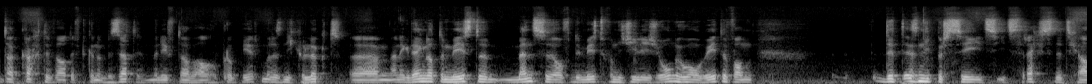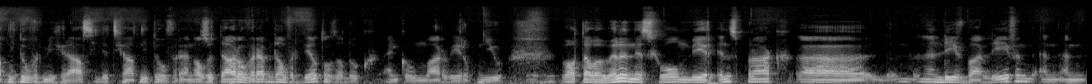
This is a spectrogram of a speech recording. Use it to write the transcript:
dat krachtenveld heeft kunnen bezetten. Men heeft dat wel geprobeerd, maar dat is niet gelukt. Um, en ik denk dat de meeste mensen, of de meeste van die gilets jaunes, gewoon weten van dit is niet per se iets, iets rechts. Dit gaat niet over migratie. Dit gaat niet over. En als we het daarover hebben, dan verveelt ons dat ook enkel maar weer opnieuw. Mhm. Wat dat we willen is gewoon meer inspraak, uh, een leefbaar leven. En, en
